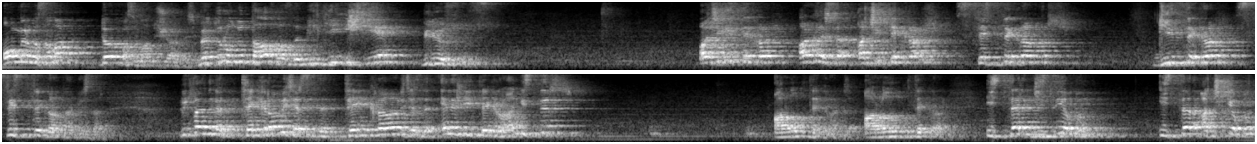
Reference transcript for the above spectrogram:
11 basamak 4 basamak düşüyor arkadaşlar. Böyle olup daha fazla bilgiyi işleyebiliyorsunuz. Açık tekrar. Arkadaşlar açık tekrar sesli tekrardır. Gizli tekrar sesli tekrar arkadaşlar. Lütfen dikkat. Tekrar içerisinde, tekrar içerisinde en etkili tekrar hangisidir? Aralıklı tekrar. Aralıklı tekrar. İster gizli yapın, ister açık yapın.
